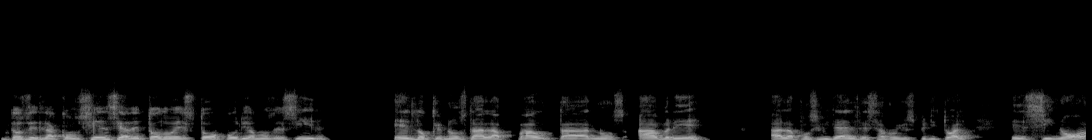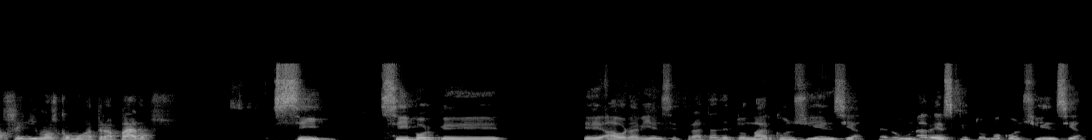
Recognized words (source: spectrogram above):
Entonces, la conciencia de todo esto, podríamos decir, es lo que nos da la pauta, nos abre a la posibilidad del desarrollo espiritual. Eh, si no, seguimos como atrapados. Sí, sí, porque eh, ahora bien, se trata de tomar conciencia, pero una vez que tomo conciencia,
